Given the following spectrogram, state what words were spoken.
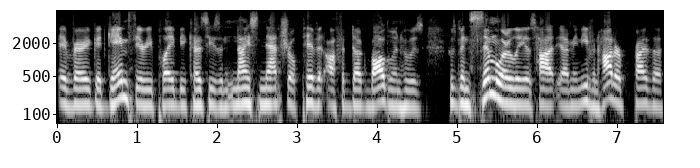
a very good game theory play because he's a nice natural pivot off of Doug Baldwin, who's who's been similarly as hot. I mean, even hotter, probably the,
